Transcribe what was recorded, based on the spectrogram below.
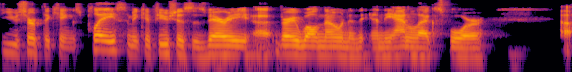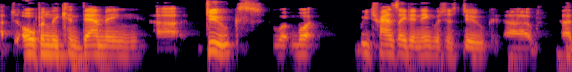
usurp the king's place. I mean, Confucius is very, uh, very well known in the, in the Analects for uh, openly condemning uh, dukes, what, what we translate in English as duke, uh, uh,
